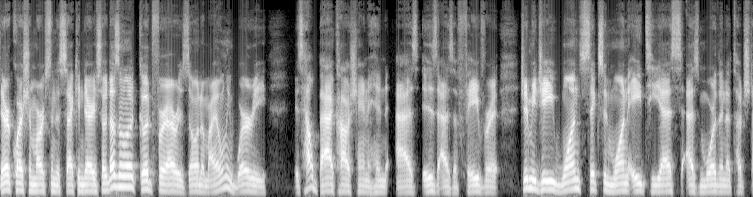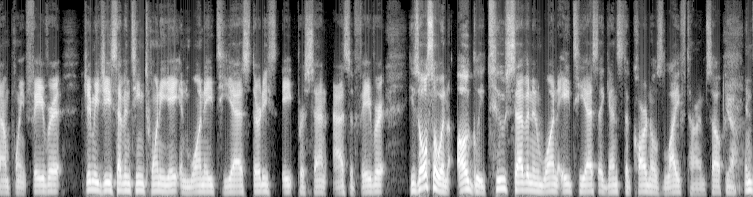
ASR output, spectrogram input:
there are question marks in the secondary. So it doesn't look good for Arizona. My only worry is how bad Kyle Shanahan as is as a favorite. Jimmy G one six and one ATS as more than a touchdown point favorite. Jimmy G 17 28 and one ATS, 38% as a favorite. He's also an ugly 2 7 and 1 ATS against the Cardinals lifetime. So, yeah. in,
